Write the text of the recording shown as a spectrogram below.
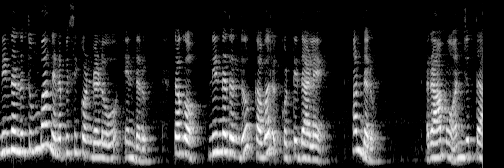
ನಿನ್ನನ್ನು ತುಂಬಾ ನೆನಪಿಸಿಕೊಂಡಳು ಎಂದರು. ತಗೋ, ನಿನ್ನದೊಂದು ಕವರ್ ಕೊಟ್ಟಿದ್ದಾಳೆ ಅಂದರು. ರಾಮು ಅಂಜುತ್ತಾ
